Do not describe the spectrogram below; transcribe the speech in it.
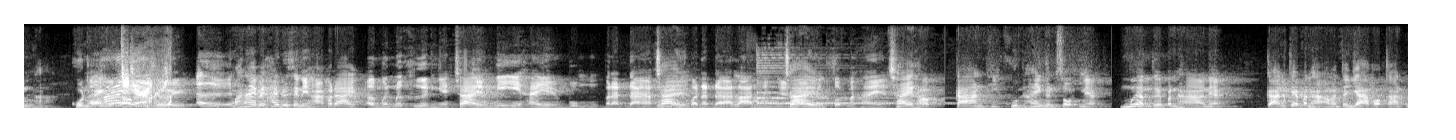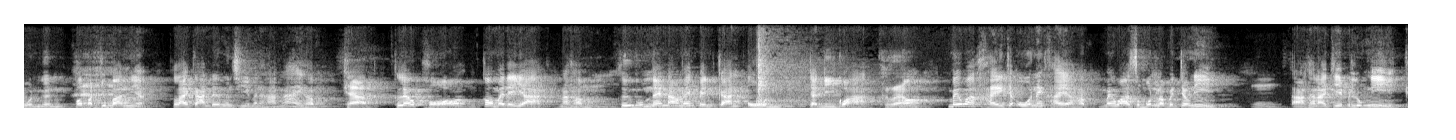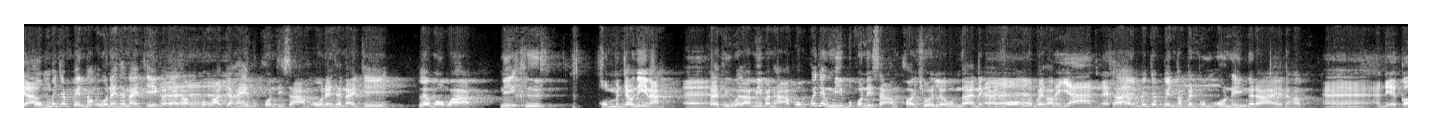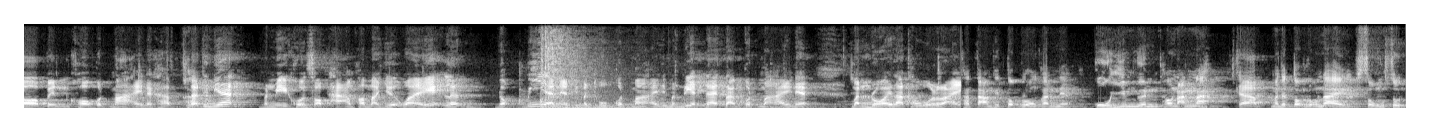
คุณให้เงินเราเขาให้อะเฉยเออๆมาให้ไปให้โดยเสน่หาก็ได้เออเหมือนเมื่อคืนไงใช่เจนนี่ให้บุ๋มปนัดดาคุณใช่บุ๋มปนัดดาล้านหนึ่งอะใช่เอาเงินสดมาให้อะใช่ครับ การที่คุณให้เงินสดเนี่ยเมื่อเกิดปัญหาเนี่ย การแก้ปัญหามันจะยากกว่าการโอนเงิน เพราะปัจจุบันเนี่ยรายการเดินบัญชีมันหาง่ายครับ ครับ แล้วขอก็ไม่ได้ยากนะครับ อืมคือผมแนะนำให้เป็นการโอนจะดีกว่าครับ เนาะไม่ว่าใครจะโอนให้ใครอะครับ ไม่ว่าสมมติเราเป็นเจ้าหนี้อืม อ่าทนายเจเป็นลูกหนี้ครับผมไม่จำเป็นต้องโอนให้ทนายเจก็ได้ครับอ่า ผมอาจจะให้บุคคลที่สามโอนให้ทนายเจ แล้วบอกว่านี่คือ ผมเป็นเจ้าหนี้นะ อ่าแต่ถึงเวลามีปัญหาผมก็ยังมีบุคคลที่สามคอยช่วยเหลือผมได้ในการฟ้องถูกไหมครับ เป็นพยานนะครับใช่ไม่จำเป็นต้องเป็นผมโอนเองก็ได้นะครับ อ่าอันเนี้ยก็เป็นข้อกฎหมายนะครับ ครับ แล้วทีเนี้ยมันมีคนสอบถามเข้ามาเยอะว่าเอ๊ะแล้วดอกเบี้ยเนี่ยที่มันถูกกฎหมายที่มันเรียกได้ตามกฎหมายเนี่ย มันร้อยละเท่าไหร่ถ้าตามที่ตกลงกันเนี่ยกู้ยืมเงินเท่านั้นนะครับมันจะตกลงได้สูงสุด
